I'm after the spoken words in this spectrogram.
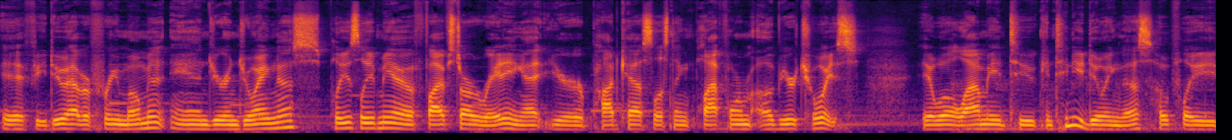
If you do have a free moment and you're enjoying this, please leave me a five star rating at your podcast listening platform of your choice. It will allow me to continue doing this, hopefully,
